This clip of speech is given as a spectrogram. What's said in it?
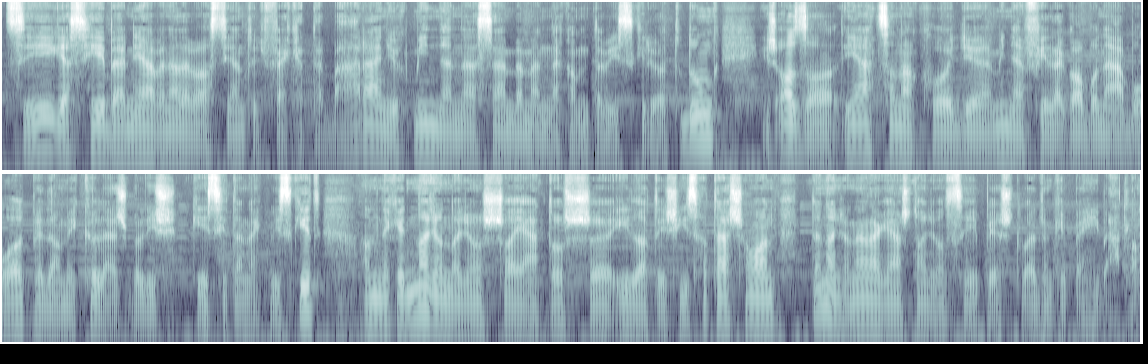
cég, ez Héber nyelven eleve azt jelenti, hogy fekete bárány, ők mindennel szembe mennek, amit a whiskyről tudunk, és azzal játszanak, hogy mindenféle gabonából, például még kölesből is készítenek viszkit, aminek egy nagyon-nagyon sajátos illat és ízhatása van, de nagyon elegáns, nagyon szép és tulajdonképpen hibátlan.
